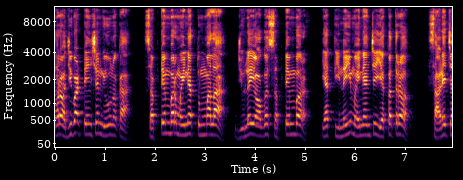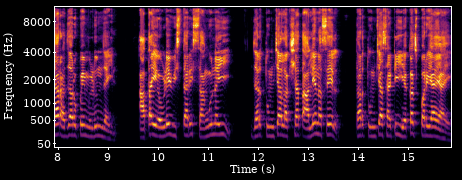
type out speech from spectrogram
तर अजिबात टेन्शन घेऊ नका. सप्टेंबर महिन्यात तुम्हाला जुलै ऑगस्ट सप्टेंबर या तीनही महिन्यांचे एकत्र साडेचार हजार रुपये मिळून जाईल. आता एवढे विस्तारित सांगूनही जर तुमच्या लक्षात आले नसेल तर तुमच्यासाठी एकच पर्याय आहे.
